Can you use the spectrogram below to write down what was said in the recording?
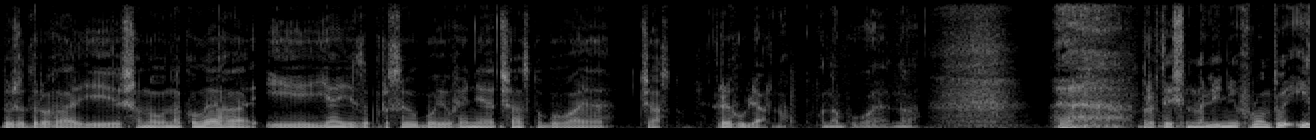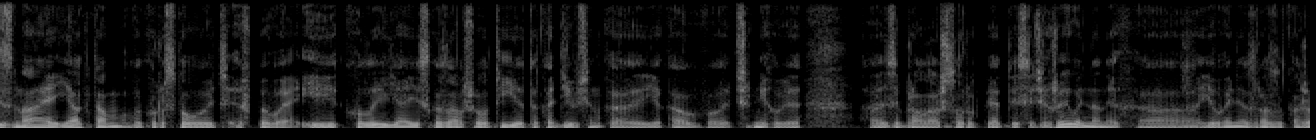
дуже дорога і шановна колега, і я її запросив, бо Євгенія часто буває часто, регулярно. Вона буває на практично на лінії фронту і знає, як там використовують ФПВ. І коли я їй сказав, що от є така дівчинка, яка в Чернігові е, зібрала аж 45 тисяч гривень на них, Євгенія зразу каже:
